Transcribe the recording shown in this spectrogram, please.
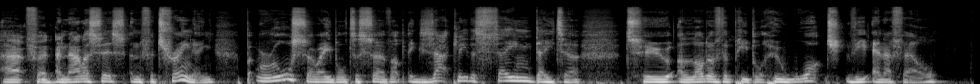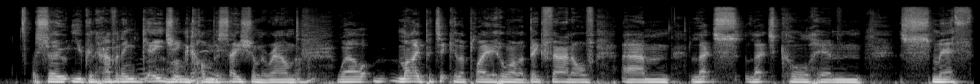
uh, for analysis and for training, but we're also able to serve up exactly the same data to a lot of the people who watch the NFL so you can have an engaging okay. conversation around uh-huh. well my particular player who i'm a big fan of um, let's let's call him smith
